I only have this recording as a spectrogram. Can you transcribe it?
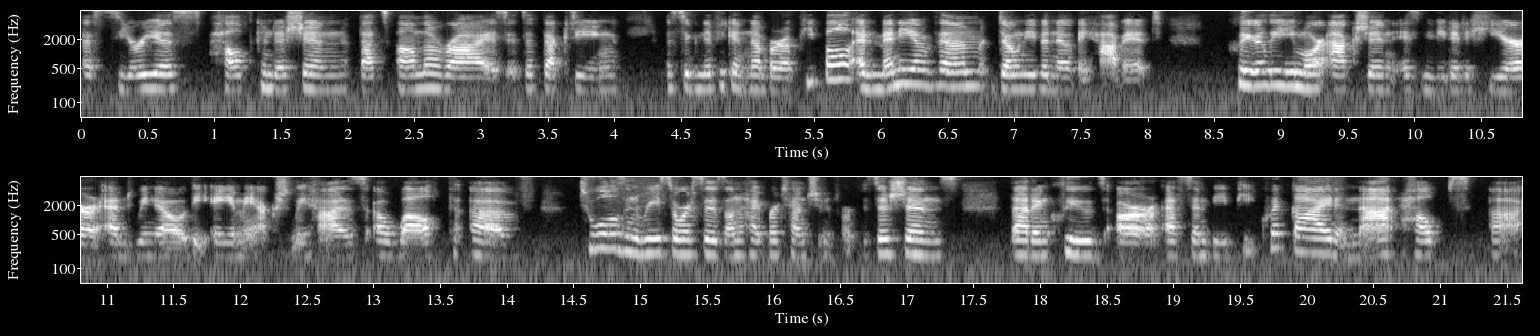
a serious health condition that's on the rise. It's affecting a significant number of people, and many of them don't even know they have it. Clearly, more action is needed here, and we know the AMA actually has a wealth of tools and resources on hypertension for physicians. That includes our SMBP Quick Guide, and that helps uh,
